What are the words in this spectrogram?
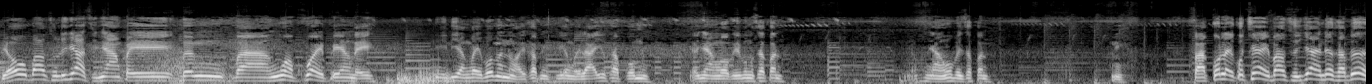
เดี๋ยวบ้าสุริยะสิยางไปเบิงว่างัวควายไปยังไงนี่เลี้ยงไว้บ่มันหน่อยครับนี่เลี้ยงไว้หลายอยู่ครับผมนี่เดี๋ยวยางรอไปเบิงสักก่อนเดี๋ยวยางไปสักก่อนนี่ฝากกดไลค์กดแชร์บ้าสุริยะด้วยครับเด้อ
